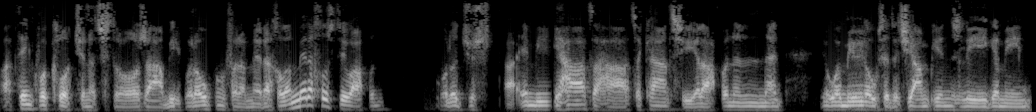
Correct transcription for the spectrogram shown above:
I think we're clutching at straws, aren't we? We're open for a miracle, and miracles do happen. But I just, in my heart to heart, I can't see it happening. And then, you know, when we go to the Champions League, I mean,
